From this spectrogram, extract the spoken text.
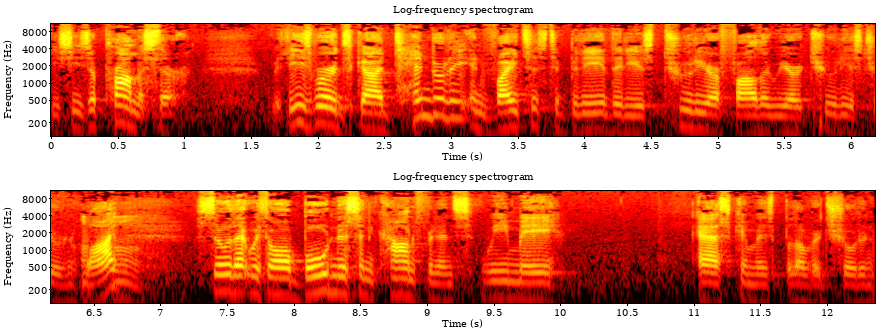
he sees a promise there. With these words, God tenderly invites us to believe that He is truly our Father, we are truly His children. Why? Mm-hmm. So that with all boldness and confidence we may ask Him as beloved children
